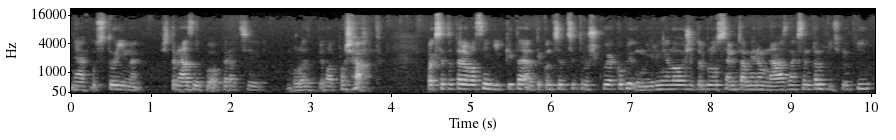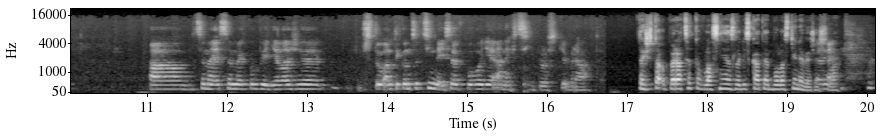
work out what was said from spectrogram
nějak ustojíme. 14 dní po operaci bolest byla pořád. Pak se to teda vlastně díky té antikoncepci trošku jakoby umírnilo, že to bylo sem tam jenom náznak, jsem tam píchnutí. A víceméně jsem jako věděla, že s tou antikoncepcí nejsem v pohodě a nechci ji prostě brát. Takže ta operace to vlastně z hlediska té bolesti nevyřešila? Ne.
